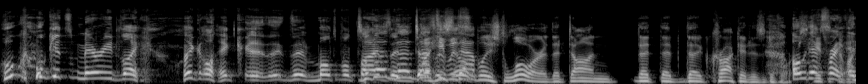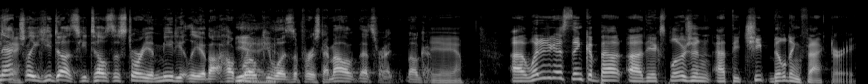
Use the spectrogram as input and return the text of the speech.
who who gets married like like like uh, the- the multiple But times that, that, that's doesn't established lore that Don that that that Crockett is divorced. Oh, that's a right. And actually, he does. He tells the story immediately about how Yeah, broke he was the first time. Oh, that's right. Okay. yeah, yeah. Uh, what did you guys think about uh, the explosion at the cheap building factory?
